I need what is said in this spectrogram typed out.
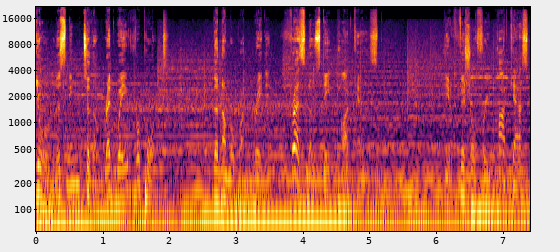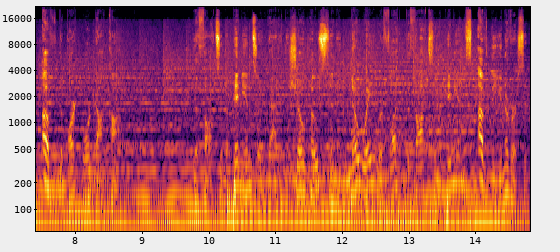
You're listening to the Red Wave Report, the number one rated Fresno State podcast, the official free podcast of thebarkboard.com. The thoughts and opinions are that of the show hosts and in no way reflect the thoughts and opinions of the university.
